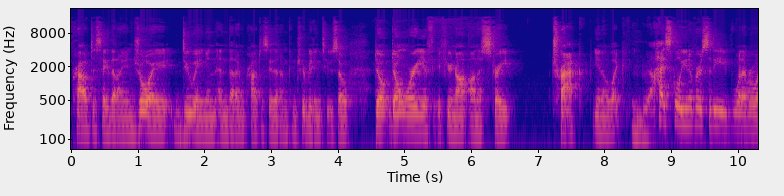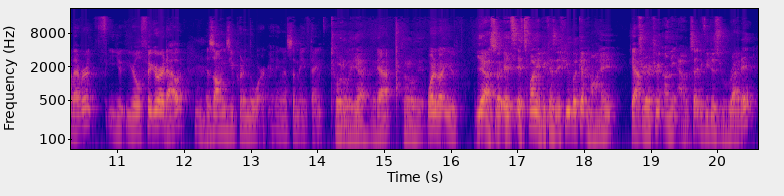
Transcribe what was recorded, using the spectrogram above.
proud to say that I enjoy doing and, and that I'm proud to say that I'm contributing to. So don't don't worry if, if you're not on a straight track, you know, like high school, university, whatever, whatever. You, you'll figure it out as long as you put in the work. I think that's the main thing. Totally, yeah, Yeah. totally. What about you? Yeah, so it's it's funny because if you look at my Yeah. trajectory on the outside, if you just read it,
